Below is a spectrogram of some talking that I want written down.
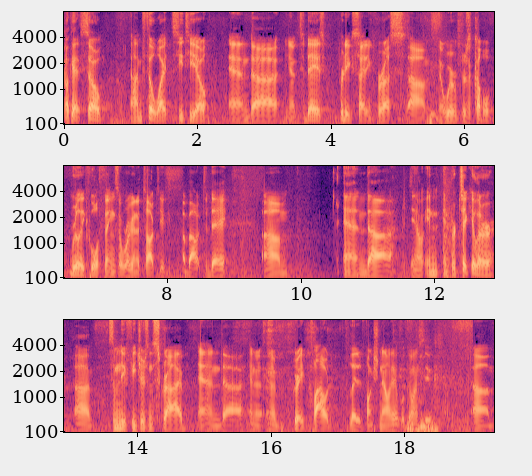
Okay, so I'm Phil White, CTO, and uh, you know today is pretty exciting for us. Um, you know, there's a couple really cool things that we're going to talk to you about today, um, and uh, you know in, in particular uh, some new features in Scribe and, uh, and a, and, a, great cloud-related functionality that we'll go into. Um,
